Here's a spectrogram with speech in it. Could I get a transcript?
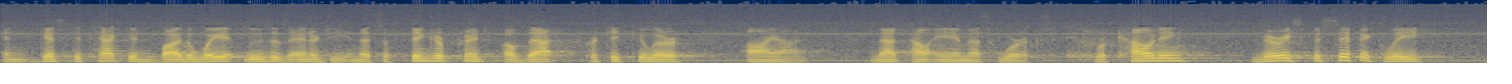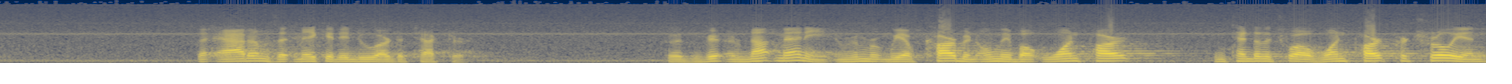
and gets detected by the way it loses energy, and that's a fingerprint of that particular ion. And that's how AMS works. We're counting very specifically the atoms that make it into our detector. So it's not many. And remember, we have carbon, only about one part in 10 to the 12. One part per trillion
